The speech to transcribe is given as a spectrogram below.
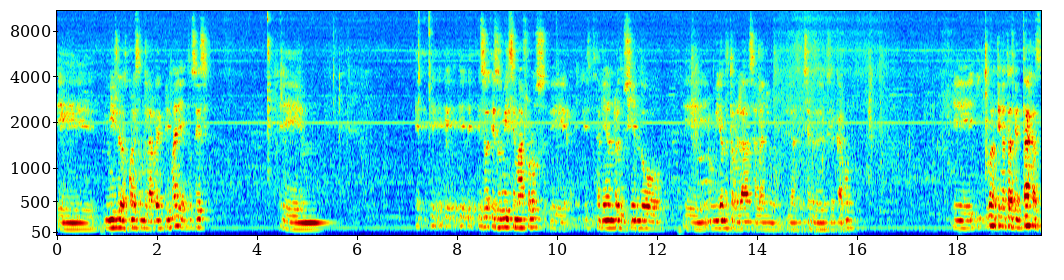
eh, mil de los cuales son de la red primaria, entonces eh, eh, eh, eh, esos, mil semáforos estarían reduciendo en un millón de toneladas al año las emisiones de dióxido de carbono. y bueno, tiene otras ventajas,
